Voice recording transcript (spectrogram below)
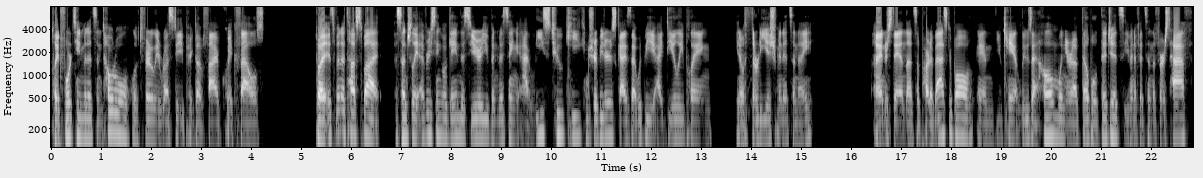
Played 14 minutes in total, looked fairly rusty, picked up five quick fouls. But it's been a tough spot. Essentially, every single game this year, you've been missing at least two key contributors, guys that would be ideally playing, you know, 30 ish minutes a night. I understand that's a part of basketball, and you can't lose at home when you're up double digits, even if it's in the first half.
